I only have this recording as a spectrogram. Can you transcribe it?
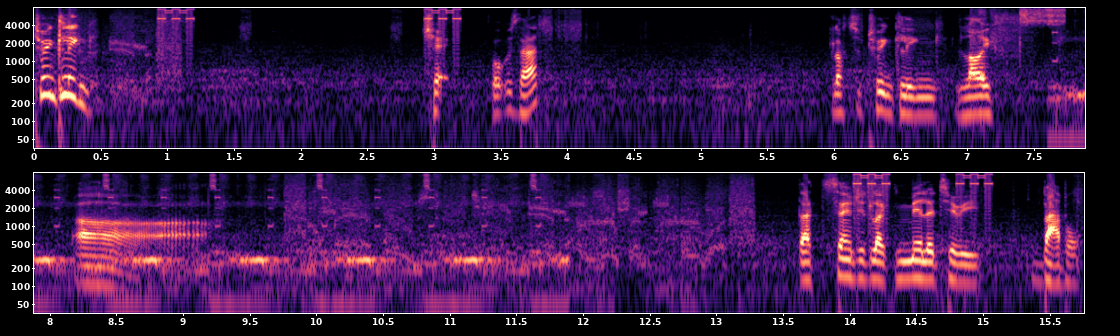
Twinkling! Check. What was that? Lots of twinkling. Life. Ah. That sounded like military babble.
